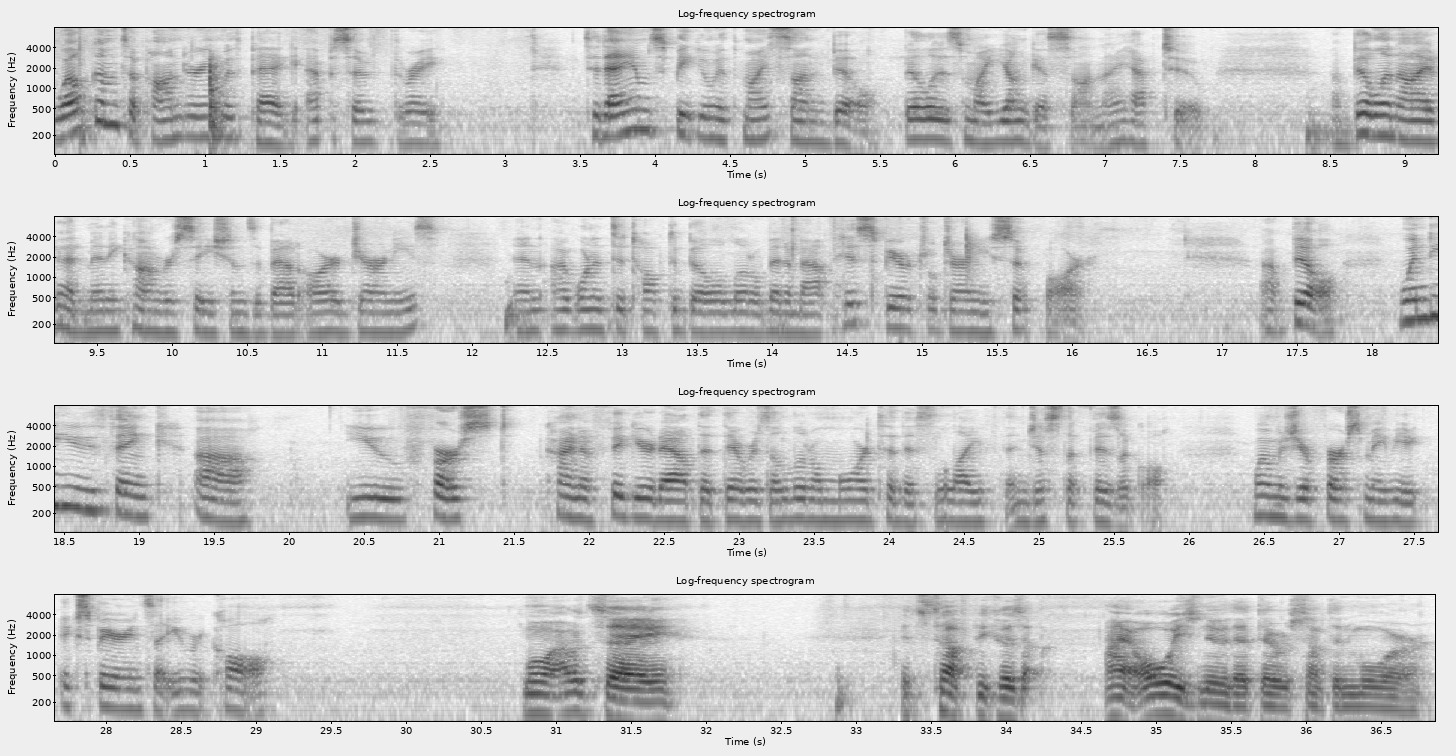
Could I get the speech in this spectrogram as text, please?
Welcome to Pondering with Peg, Episode 3. Today I'm speaking with my son Bill. Bill is my youngest son, I have two. Uh, Bill and I have had many conversations about our journeys, and I wanted to talk to Bill a little bit about his spiritual journey so far. Uh, Bill, when do you think uh, you first kind of figured out that there was a little more to this life than just the physical? When was your first maybe experience that you recall? Well, I would say it's tough because I always knew that there was something more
